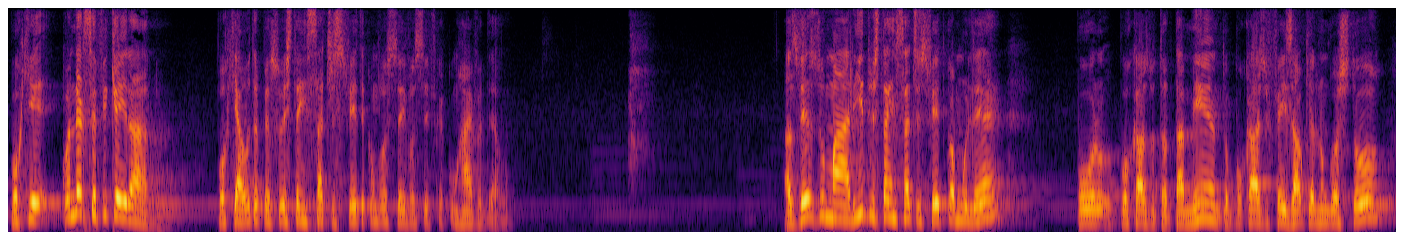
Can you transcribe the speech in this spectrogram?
porque quando é que você fica irado? porque a outra pessoa está insatisfeita com você e você fica com raiva dela. Às vezes o marido está insatisfeito com a mulher por, por causa do tratamento, por causa de fez algo que ele não gostou.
